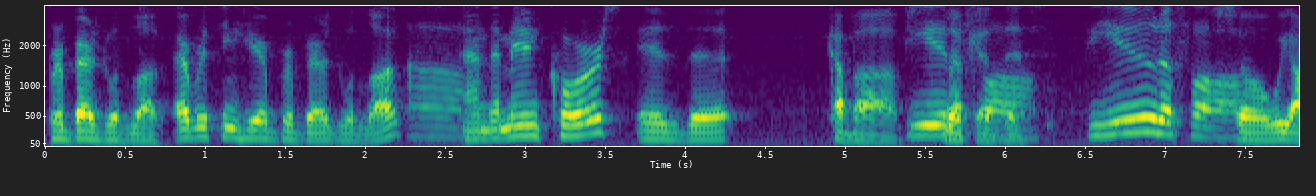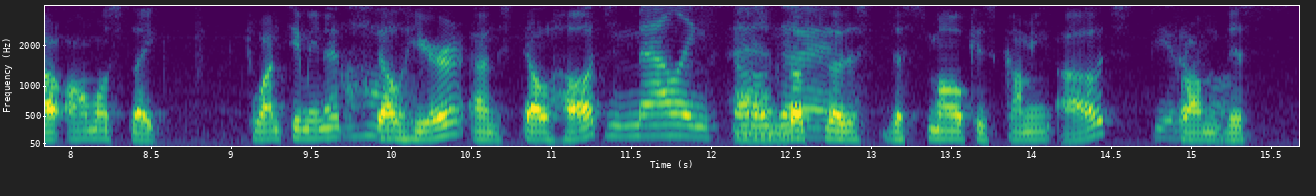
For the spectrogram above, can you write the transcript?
prepared with love. Everything here prepared with love. Oh. And the main course is the kebabs. Beautiful. Look at this. Beautiful. So we are almost like 20 minutes Oh. still here and still hot. smelling so and good. look, the, the smoke is coming out Beautiful. from this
